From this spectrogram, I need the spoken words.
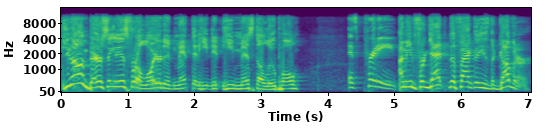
Do you know how embarrassing it is for a lawyer to admit that he did he missed a loophole? It's pretty. I mean, forget the fact that he's the governor.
